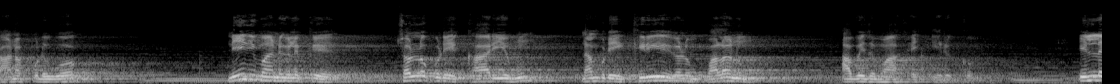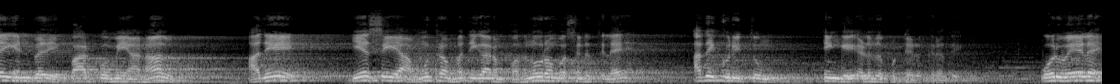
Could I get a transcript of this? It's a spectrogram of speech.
காணப்படுவோம். நீதிமான்களுக்கு சொல்லக்கூடிய காரியமும் நம்முடைய கிரியைகளும் பலனும் அவ்விதமாக இருக்கும். இல்லை என்பதை பார்ப்போமே ஆனால் அதே ஏசையா மூன்றாம் அதிகாரம் பதினோராம் வசனத்தில் அதை குறித்தும் இங்கு எழுதப்பட்டிருக்கிறது. ஒருவேளை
